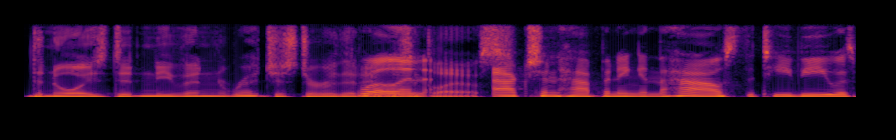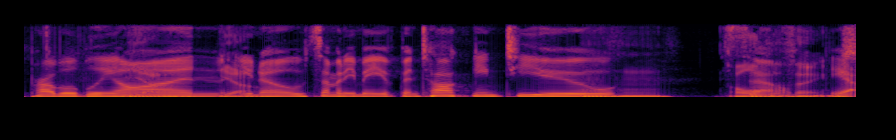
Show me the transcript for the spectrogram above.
the noise didn't even register that well, it was and a glass. action happening in the house. The TV was probably on. yeah. You know, somebody may have been talking to you. All So, the things. Yeah.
